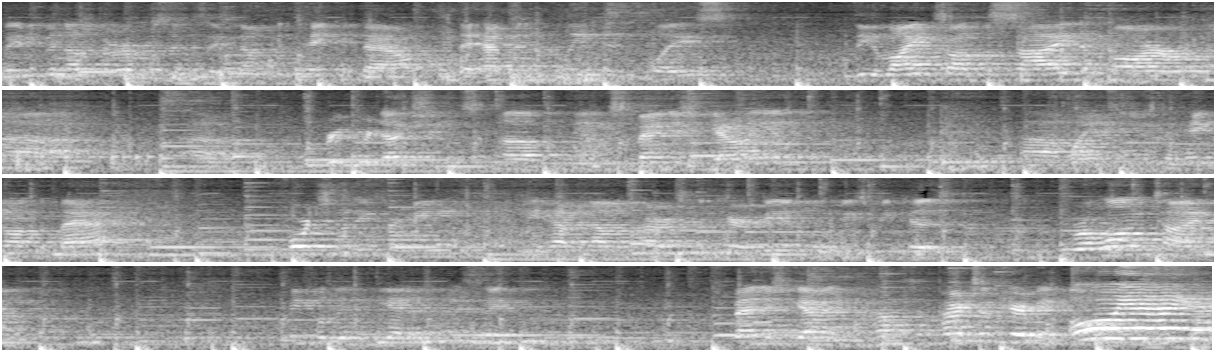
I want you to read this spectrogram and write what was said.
They've been up there ever since. They've not been taken down. They have been cleaned in place. The lights on the side are uh, uh, reproductions Pirates of. Oh, yeah, yeah,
